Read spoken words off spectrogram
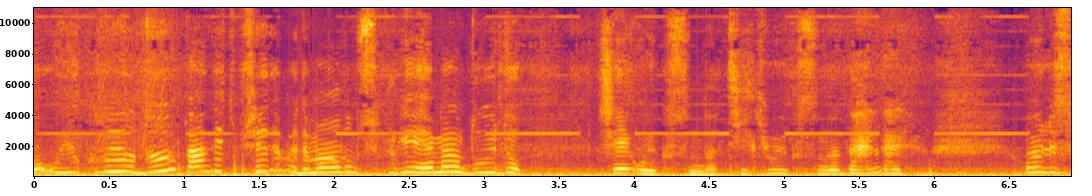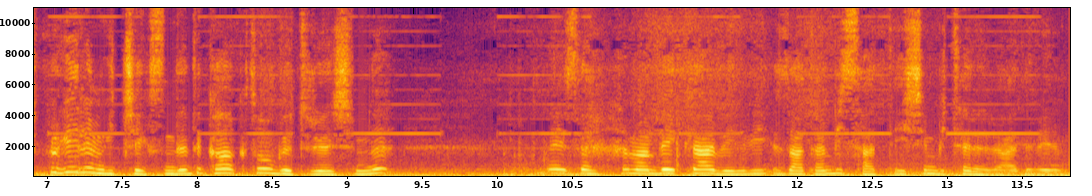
O uykuluyordu. Ben de hiçbir şey demedim. Aldım süpürgeyi hemen duydu. Şey uykusunda, tilki uykusunda derler. Öyle süpürgeyle mi gideceksin dedi. Kalktı o götürüyor şimdi. Neyse hemen bekler beni. Bir, zaten bir saatte işim biter herhalde benim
